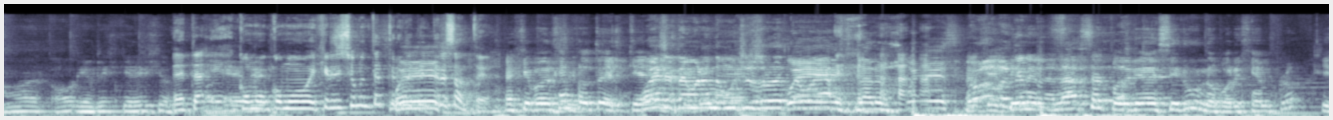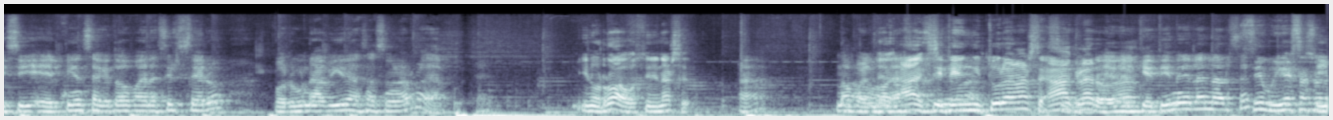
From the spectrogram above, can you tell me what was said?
A ver, oh, qué eh, como, como ejercicio mental Pues- interesante. Es que, por ejemplo, el que. Pues se está hablando mucho sobre esta Pues, claro, pues. El que tiene la Narcel podría decir uno, por ejemplo. Y si él piensa que todos van a decir cero, por una vida se hace una rueda. Pues, ¿eh? Y no roba, vos tiene Narset. ¿Ah? No, pues el de Ah, Narcel si tienen tú la Narset. Ah, Sí, claro. El, ah. el que tiene la Narcel. Sí, pues ya esa es y el,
